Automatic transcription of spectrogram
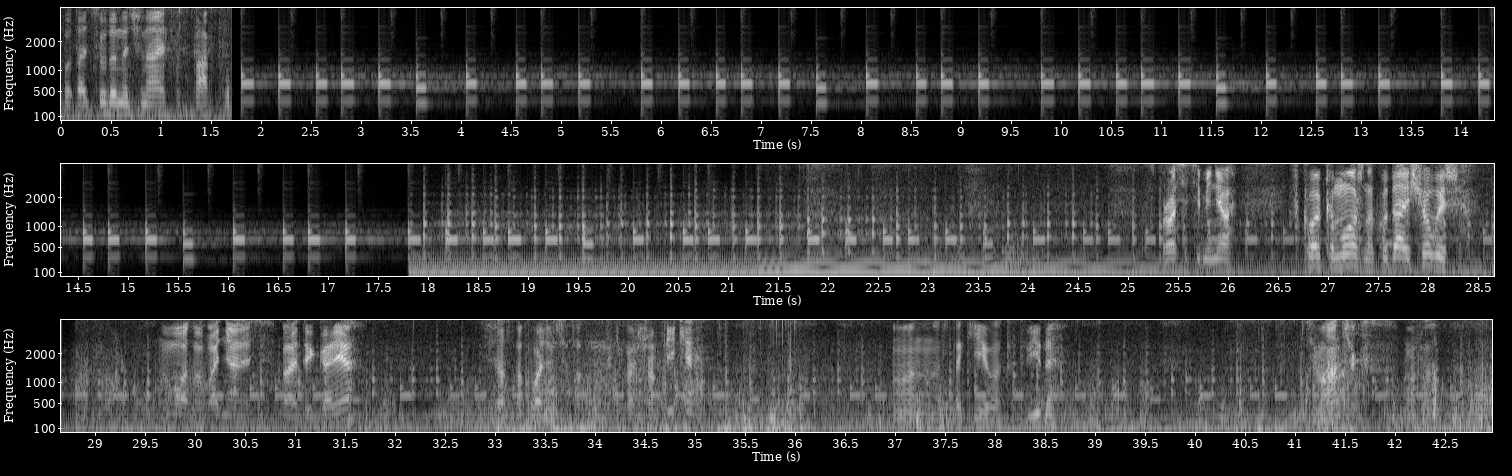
Вот отсюда начинается старт. Спросите меня, сколько можно, куда еще выше? Поднялись по этой горе. Сейчас находимся тут на небольшом пике. Вон у нас такие вот тут виды. Диванчик, можно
